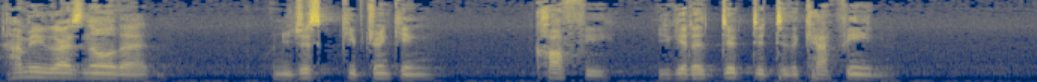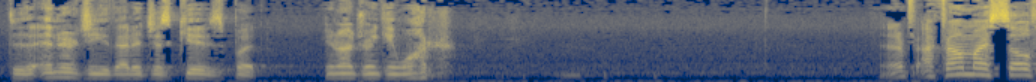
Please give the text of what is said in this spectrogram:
How many of you guys know that when you just keep drinking coffee, you get addicted to the caffeine, to the energy that it just gives, but you're not drinking water? And I found myself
